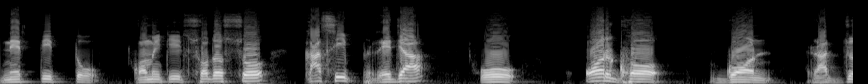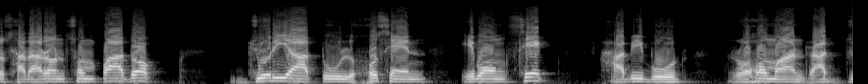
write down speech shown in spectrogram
নেতৃত্ব কমিটির সদস্য কাশিফ রেজা ও অর্ঘগণ রাজ্য সাধারণ সম্পাদক জরিয়াতুল হোসেন এবং শেখ হাবিবুর রহমান রাজ্য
